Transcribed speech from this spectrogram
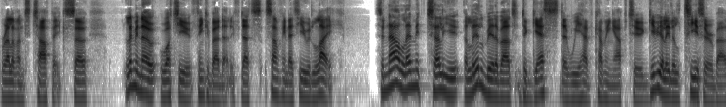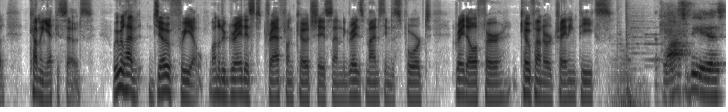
relevant topic. So let me know what you think about that, if that's something that you would like. So now let me tell you a little bit about the guests that we have coming up to give you a little teaser about coming episodes. We will have Joe Friel, one of the greatest triathlon coaches and the greatest minds in the sport, great author, co-founder of Training Peaks. The philosophy is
